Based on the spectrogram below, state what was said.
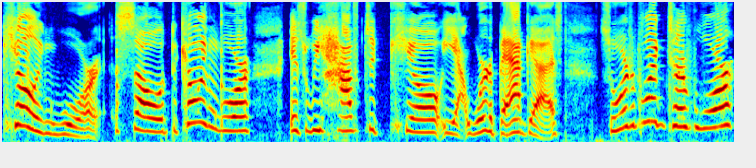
Killing War. So the Killing War is we have to kill, yeah, we're the bad guys. So we're playing Turf War.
